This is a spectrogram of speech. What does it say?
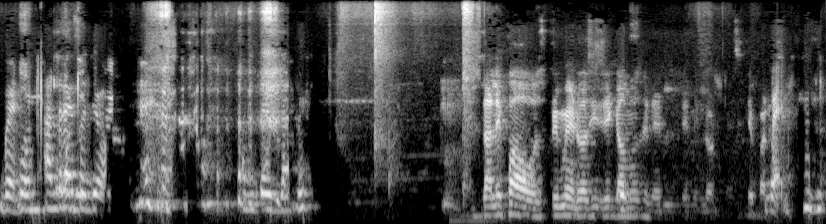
Bueno, Andrés, soy yo. Andrés, dale. Dale para vos primero, así sigamos en el, en el orden. Bueno,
